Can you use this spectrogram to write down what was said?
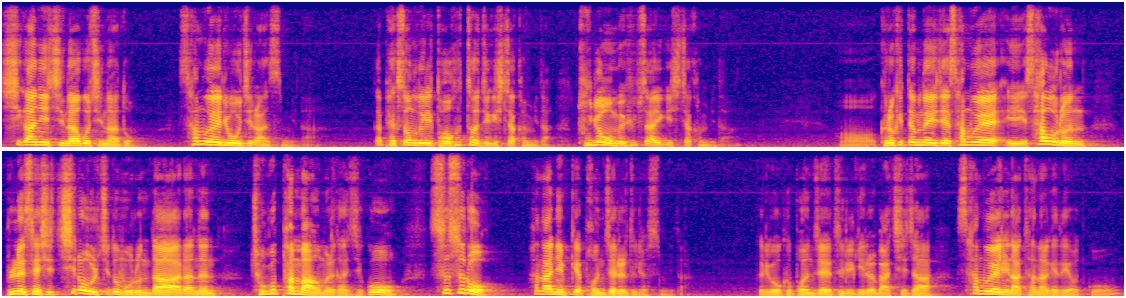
시간이 지나고 지나도 사무엘이 오질 않습니다. 그러니까 백성들이 더 흩어지기 시작합니다. 두려움에 휩싸이기 시작합니다. 어, 그렇기 때문에 이제 사무엘 이 사울은 블레셋이 치러 올지도 모른다라는 조급한 마음을 가지고 스스로 하나님께 번제를 드렸습니다. 그리고 그 번제 드리기를 마치자 사무엘이 나타나게 되었고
